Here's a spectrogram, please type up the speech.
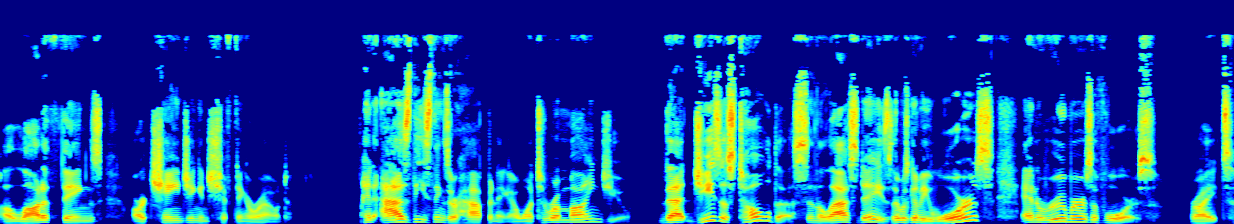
A lot of things are changing and shifting around. And as these things are happening, I want to remind you that Jesus told us in the last days there was going to be wars and rumors of wars, right?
